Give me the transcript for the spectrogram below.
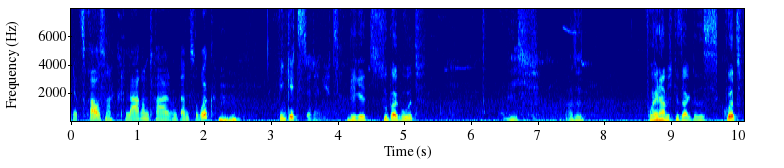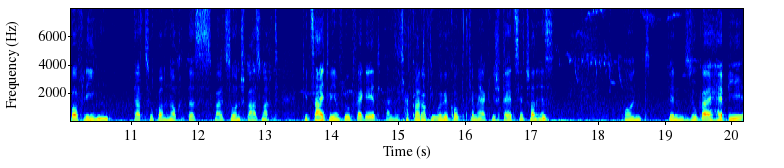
Jetzt raus nach Klarental und dann zurück. Wie geht's dir denn jetzt? Mir geht's super gut. Ich, also vorhin habe ich gesagt, es ist kurz vor Fliegen. Dazu kommt noch, dass, weil es so einen Spaß macht, die Zeit wie im Flug vergeht. Also ich habe gerade auf die Uhr geguckt, gemerkt, wie spät es jetzt schon ist. Und bin super happy,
